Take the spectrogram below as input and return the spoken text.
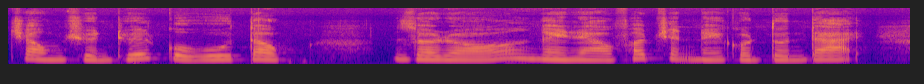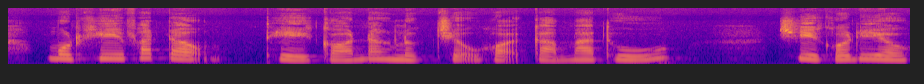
trong truyền thuyết của vu tộc, do đó ngày nào pháp trận này còn tồn tại, một khi phát động thì có năng lực triệu gọi cả ma thú. Chỉ có điều,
